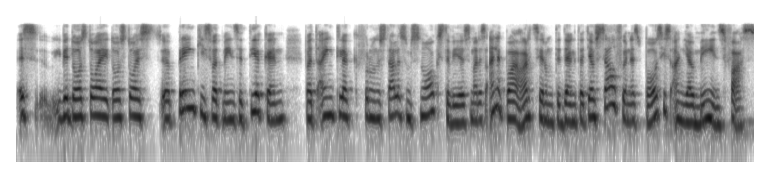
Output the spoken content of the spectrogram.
is jy weet daar's daai daar's daai uh, prentjies wat mense teken wat eintlik veronderstel is om snaaks te wees, maar dis eintlik baie hartseer om te dink dat jou selfoon is basies aan jou mens vas.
